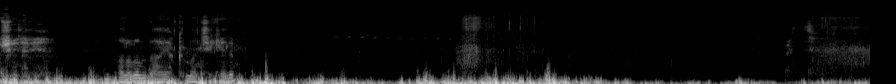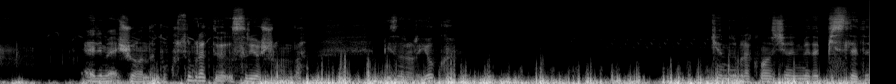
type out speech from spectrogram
Şöyle bir alalım daha yakından çekelim. Elime şu anda kokusunu bıraktı ve ısırıyor şu anda. Bir zararı yok. Kendini bırakmaz için elime de pisledi.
